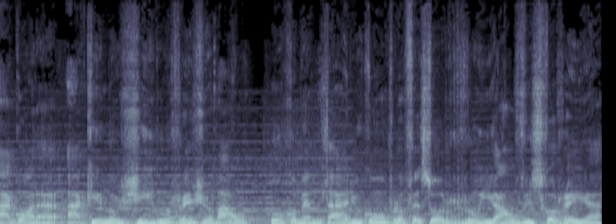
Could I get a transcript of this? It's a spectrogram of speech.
Agora, aqui no Giro Regional, o comentário com o professor Rui Alves Correia.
